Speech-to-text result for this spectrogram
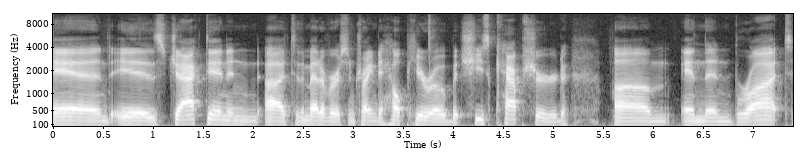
and is jacked in and uh, to the metaverse and trying to help Hiro, but she's captured um, and then brought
